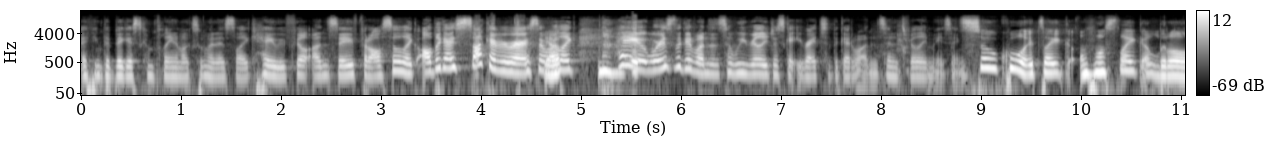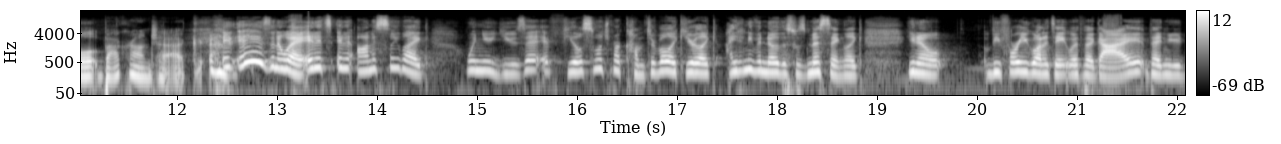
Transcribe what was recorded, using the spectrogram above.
I think the biggest complaint amongst women is like, hey, we feel unsafe, but also like all the guys suck everywhere. So we're like, hey, where's the good ones? And so we really just get you right to the good ones. And it's really amazing. So cool. It's like almost like a little background check. It is in a way, and it's and honestly like when you use it, it feels so much more comfortable. Like you're like, I didn't even know this was missing. Like, you know, before you go on a date with a guy, then you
